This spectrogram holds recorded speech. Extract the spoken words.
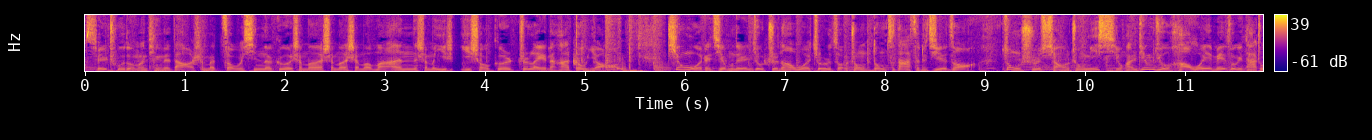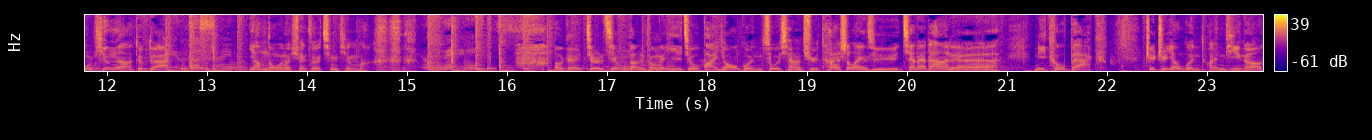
随处都能听得到，什么走心的歌，什么什么什么晚安，什么一一首歌之类的哈，都有。听我的节目的人就知道，我就是走这种动次打次的节奏，纵使小众你喜欢听就好，我也没做给大众听啊，对不对？要么呢，我能选择蜻蜓吗？OK，今儿节目当中呢，依旧把摇滚做下去。它是来自于加拿大的 Nickelback 这支摇滚团体呢，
